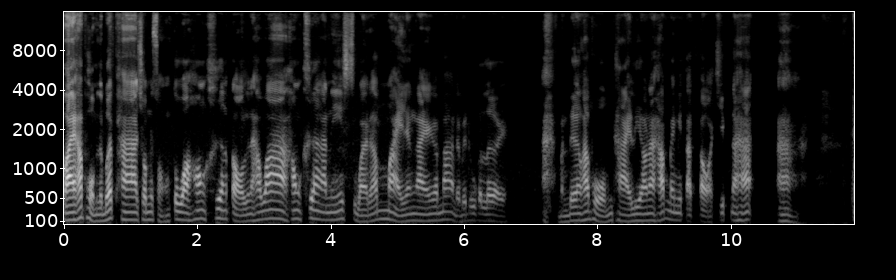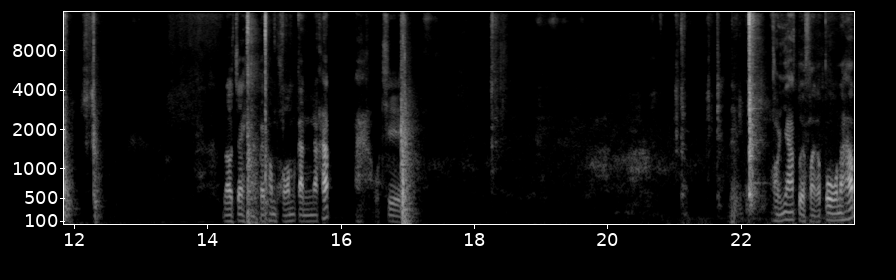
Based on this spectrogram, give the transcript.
ไปครับผมเดี๋ยวเบิร์ดพาชมในสองตัวห้องเครื่องต่อเลยนะครับว่าห้องเครื่องอันนี้สวยแล้วใหม่ยังไงกันบ้างเดี๋ยวไปดูกันเลย เหมือนเดิมครับผมถ่ายเรียวนะครับ ไม่มีตัดต่อคลิปนะฮะอ่า เราจะเห็นไปพร้อม ๆ กันนะครับอ่าโอเคขออนุญาตเปิดฝากระโปรงนะครับ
